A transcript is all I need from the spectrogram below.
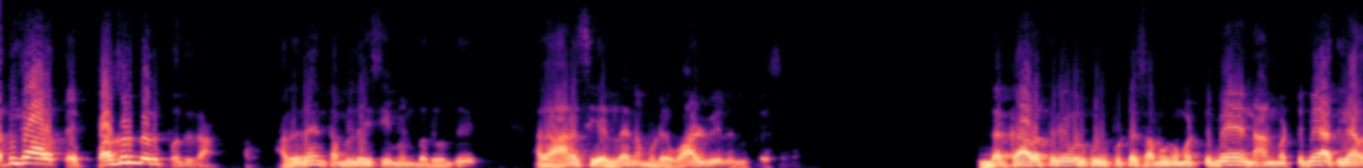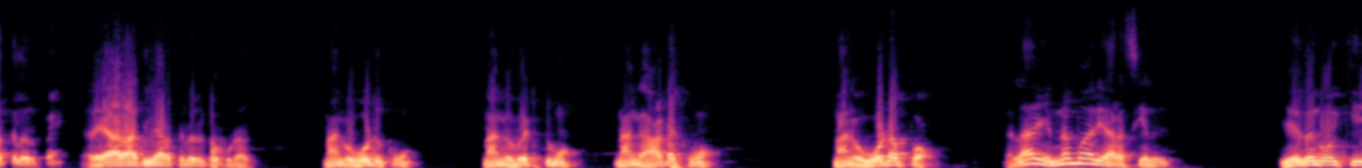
அதிகாரத்தை பகிர்ந்தெடுப்பது தான் அதுதான் தமிழ் தேசியம் என்பது வந்து அது அரசியல்ல நம்முடைய வாழ்வியல் பேசுறோம். இந்த காலத்திலேயும் ஒரு குறிப்பிட்ட சமூகம் மட்டுமே நான் மட்டுமே அதிகாரத்தில் இருப்பேன். வேற யாரும் அதிகாரத்தில் இருக்கக்கூடாது. நாங்க ஒடுக்குவோம். நாங்க வெட்டுவோம். நாங்க அடக்குவோம். நாங்க உடப்போம். இதெல்லாம் என்ன மாதிரி அரசியல்? எதை நோக்கி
